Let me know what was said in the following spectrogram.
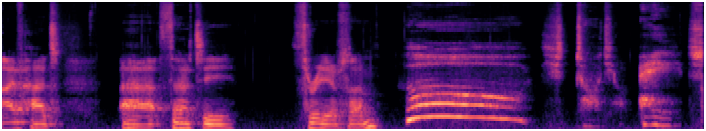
I've had uh, thirty-three of them. Oh, you told your age.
